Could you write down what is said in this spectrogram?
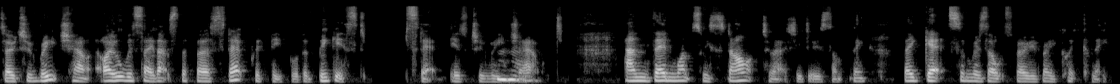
So to reach out, I always say that's the first step with people. The biggest step is to reach Mhm. out. And then once we start to actually do something, they get some results very, very quickly.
